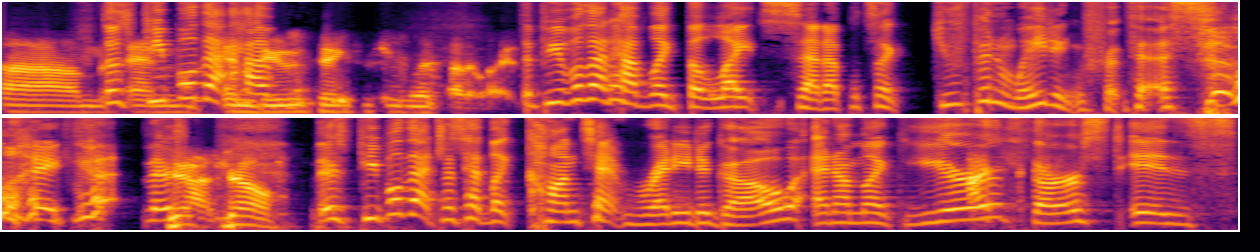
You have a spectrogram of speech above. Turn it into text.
Um, Those and- people that have- do things you would otherwise. The people that have like the lights set up, it's like you've been waiting for this. like, there's Yeah, no, there's people that just had like content ready to go, and I'm like, your I- thirst is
